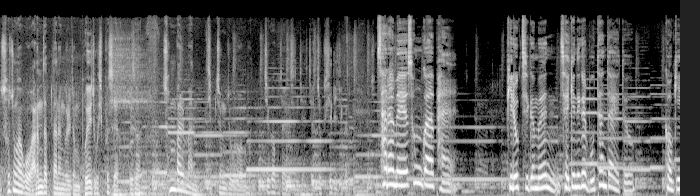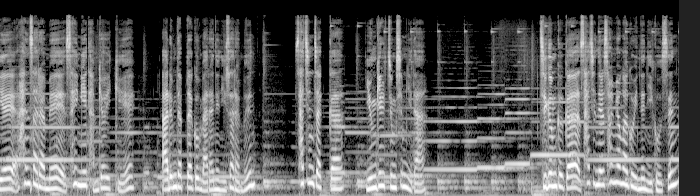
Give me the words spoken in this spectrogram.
소중하고 아름답다는 걸 좀 보여주고 싶었어요. 그래서 손발만 집중적으로 한번 찍어보자 해서 이제 저쪽 시리즈가 사람의 손과 발. 비록 지금은 제 기능을 못한다 해도 거기에 한 사람의 생이 담겨 있기에 아름답다고 말하는 이 사람은 사진작가 윤길중 씨입니다. 지금 그가 사진을 설명하고 있는 이곳은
